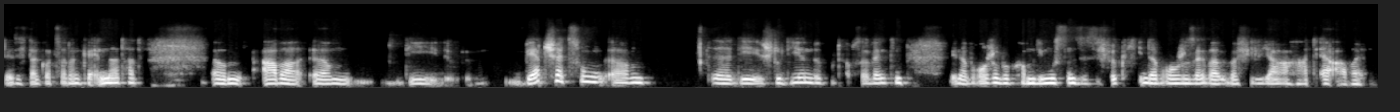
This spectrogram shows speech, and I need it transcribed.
der sich da Gott sei Dank geändert hat. Ähm, aber ähm, die Wertschätzung, ähm, äh, die Studierende, gute Absolventen in der Branche bekommen, die mussten sie sich wirklich in der Branche selber über viele Jahre hart erarbeiten.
